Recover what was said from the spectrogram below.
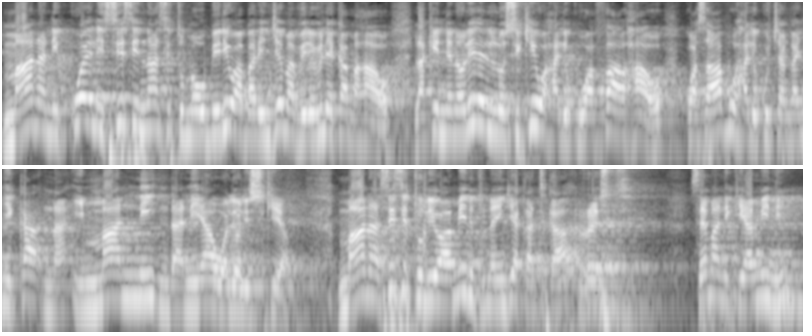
maana ni kweli sisi nasi tumehubiriwa habari njema vilevile vile kama hao lakini neno lile lililosikiwa halikuwafaa hao kwa sababu halikuchanganyika na imani ndani yao waliolisikia maana sisi tulioamini tunaingia katika resti sema nikiamini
